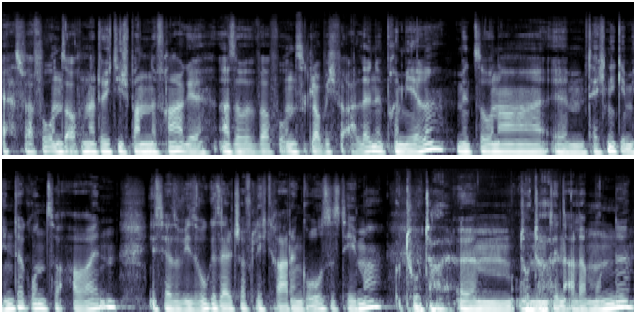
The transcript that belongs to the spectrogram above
Ja, es war für uns auch natürlich die spannende Frage. Also war für uns, glaube ich, für alle eine Premiere, mit so einer ähm, Technik im Hintergrund zu arbeiten. Ist ja sowieso gesellschaftlich gerade ein großes Thema. Total. Ähm, Total. Und in aller Munde.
